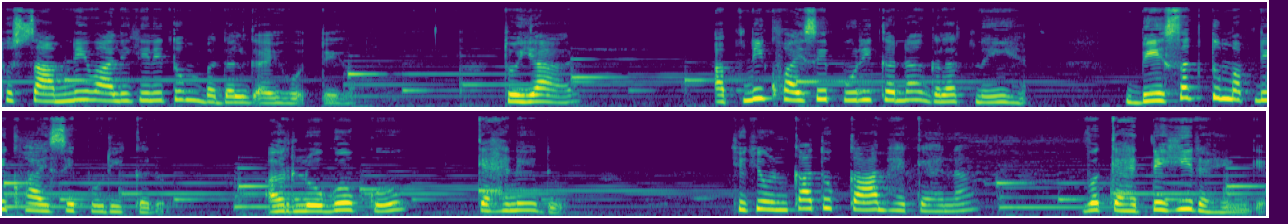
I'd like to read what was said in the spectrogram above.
तो सामने वाले के लिए तुम बदल गए होते हो। तो यार अपनी ख्वाहिशें पूरी करना गलत नहीं है। बेशक तुम अपनी ख्वाहिशें पूरी करो और लोगों को कहने दो, क्योंकि उनका तो काम है कहना वह कहते ही रहेंगे।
